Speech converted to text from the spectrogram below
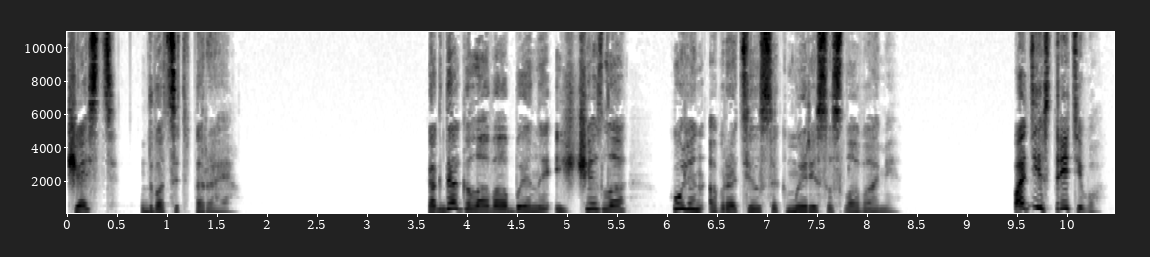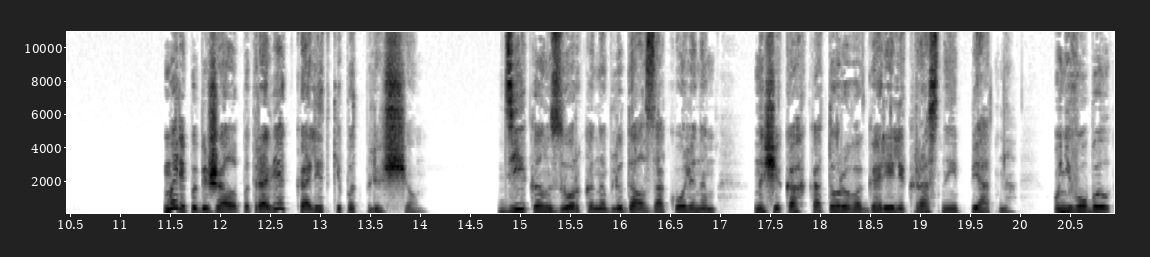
Часть двадцать вторая. Когда голова Бена исчезла, Колин обратился к Мэри со словами. «Поди, встреть его!» Мэри побежала по траве к калитке под плющом. Дикон зорко наблюдал за Колином, на щеках которого горели красные пятна. У него был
